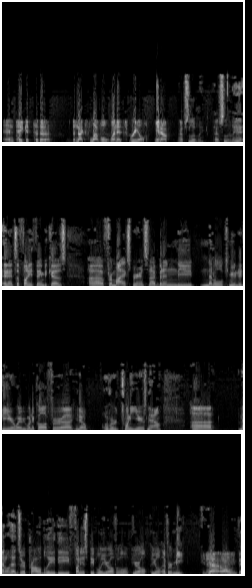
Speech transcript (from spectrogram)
and take it to the the next level when it's real you know Absolutely, absolutely, and, and it's a funny thing because uh, from my experience, and I've been in the metal community or whatever you want to call it for uh, you know over 20 years now. Uh, metalheads are probably the funniest people you'll you'll you'll ever meet. You know, Yeah, I oh, mean, the,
